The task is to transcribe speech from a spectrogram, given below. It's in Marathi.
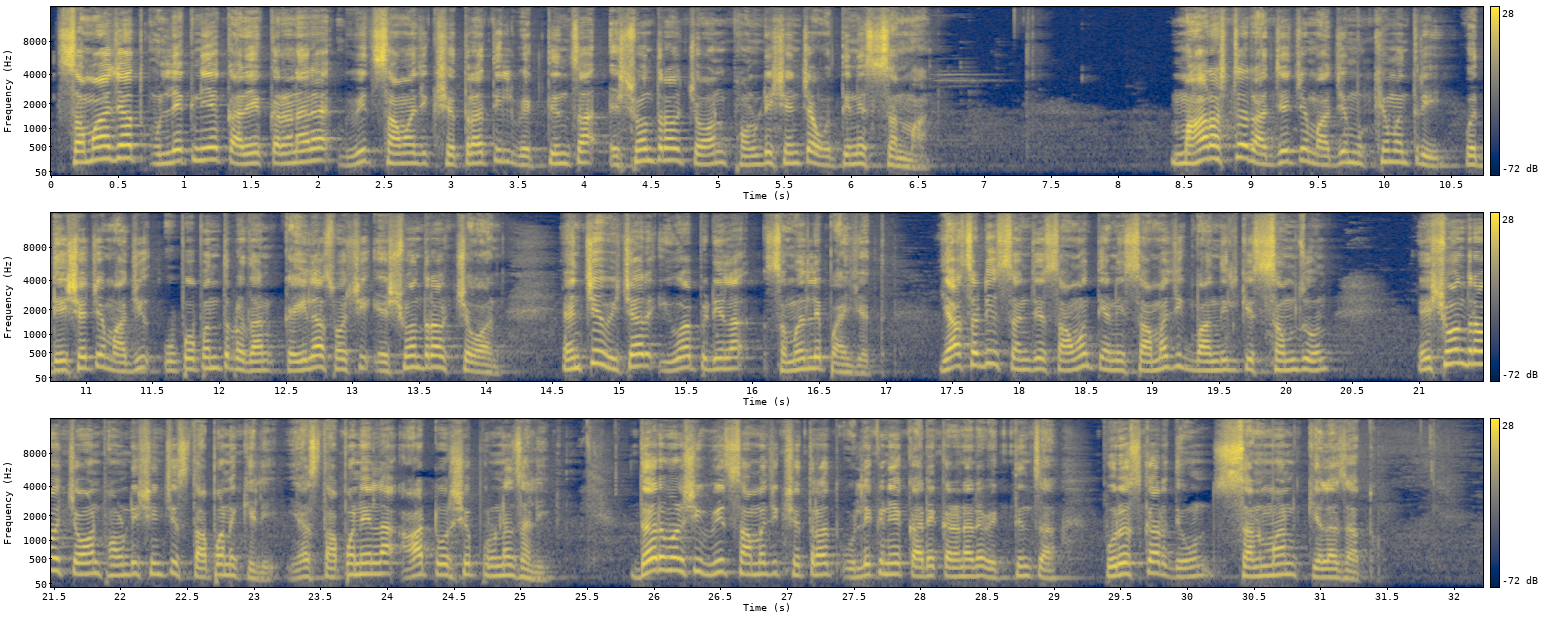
समाजात उल्लेखनीय कार्य करणाऱ्या विविध सामाजिक क्षेत्रातील व्यक्तींचा यशवंतराव चव्हाण फाउंडेशनच्या वतीने सन्मान. महाराष्ट्र राज्याचे माजी मुख्यमंत्री व देशाचे माजी उपपंतप्रधान कैलासवासी यशवंतराव चव्हाण यांचे विचार युवा पिढीला समजले पाहिजेत. यासाठी संजय सावंत यांनी सामाजिक बांधिलकी समजून यशवंतराव चव्हाण फाउंडेशनची स्थापना केली. या स्थापनेला आठ वर्षे पूर्ण झाली. दरवर्षी विविध सामाजिक क्षेत्रात उल्लेखनीय कार्य करणाऱ्या व्यक्तींचा पुरस्कार देऊन सन्मान केला जातो.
